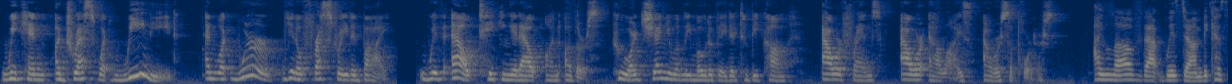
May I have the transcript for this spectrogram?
we can address what we need and what we're, you know, frustrated by without taking it out on others who are genuinely motivated to become our friends, our allies, our supporters. I love that wisdom because,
